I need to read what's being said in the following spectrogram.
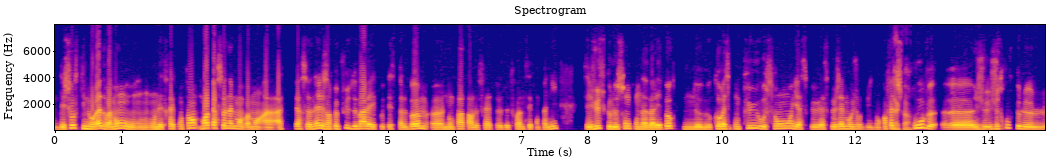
des choses qui nous restent vraiment, on, on est très content. Moi personnellement, vraiment, à, à titre personnel, j'ai un peu plus de mal à écouter cet album, euh, non pas par le fait de Twans et compagnie, c'est juste que le son qu'on avait à l'époque ne me correspond plus au son et à ce que, à ce que j'aime aujourd'hui. Donc en fait, je trouve, euh, je, je trouve que le, le,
